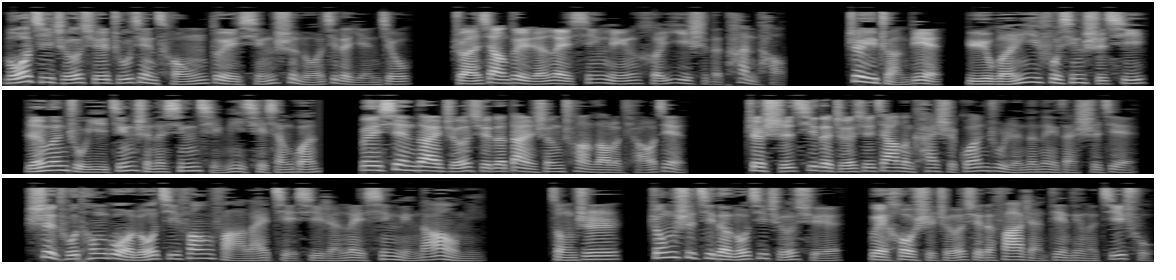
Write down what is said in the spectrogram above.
逻辑哲学逐渐从对形式逻辑的研究转向对人类心灵和意识的探讨。这一转变与文艺复兴时期人文主义精神的兴起密切相关，为现代哲学的诞生创造了条件。这时期的哲学家们开始关注人的内在世界，试图通过逻辑方法来解析人类心灵的奥秘。总之，中世纪的逻辑哲学为后世哲学的发展奠定了基础。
